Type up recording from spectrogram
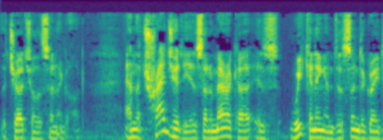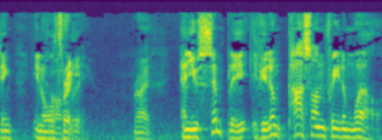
the church or the synagogue. And the tragedy is that America is weakening and disintegrating in all, all three. three. Right. And you simply, if you don't pass on freedom well,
